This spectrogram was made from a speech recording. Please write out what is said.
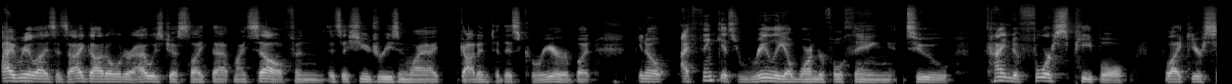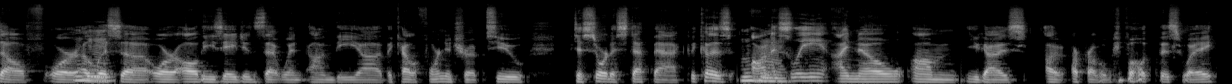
I realized as I got older, I was just like that myself. And it's a huge reason why I got into this career. But, you know, I think it's really a wonderful thing to kind of force people like yourself or Mhm. Elyssa or all these agents that went on the uh, the California trip to to sort of step back because Mhm. honestly, I know um, you guys are, are probably both this way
